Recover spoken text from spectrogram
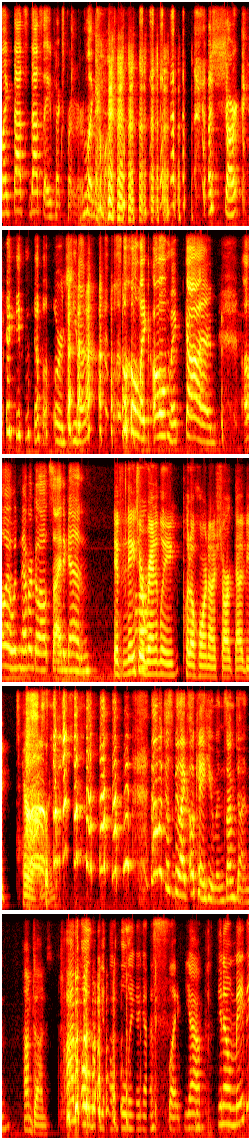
Like that's that's the apex predator. Like come on. a shark, you know, or a cheetah. like, oh my god. Oh, I would never go outside again. if nature Oh. randomly put a horn on a shark, that would be terrifying. that would just be like, okay, humans, I'm done. I'm done. I'm over y'all bullying us. Like, yeah, you know, maybe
